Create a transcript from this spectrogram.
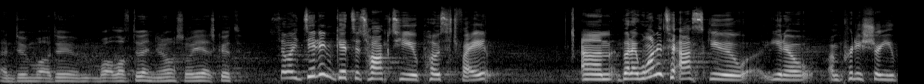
and doing what I do and what I love doing. You know, so yeah, it's good. So I didn't get to talk to you post fight, um, but I wanted to ask you. You know, I'm pretty sure you've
